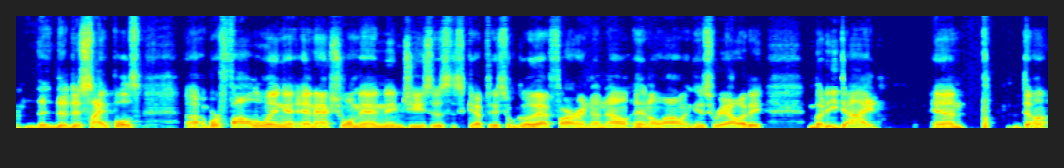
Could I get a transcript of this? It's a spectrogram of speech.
the, the disciples uh, were following an actual man named Jesus. The skeptics will go that far in, in allowing his reality, but he died, and done.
